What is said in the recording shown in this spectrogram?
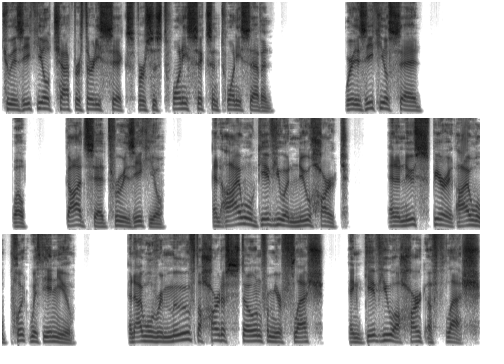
to Ezekiel chapter 36, verses 26 and 27, where Ezekiel said, well, God said through Ezekiel, and I will give you a new heart and a new spirit I will put within you. And I will remove the heart of stone from your flesh and give you a heart of flesh.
